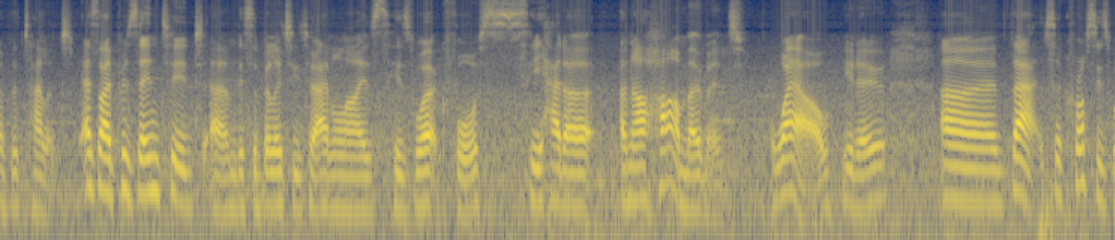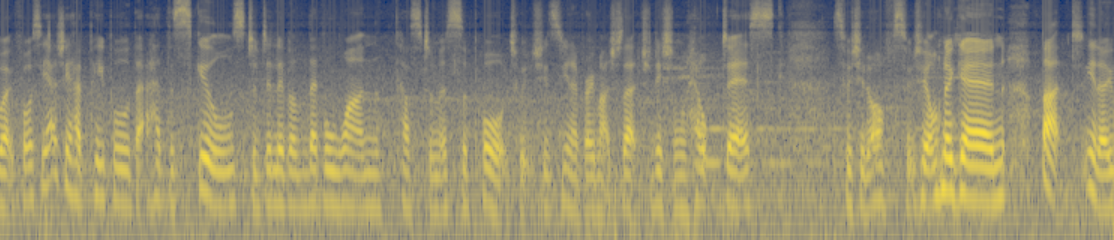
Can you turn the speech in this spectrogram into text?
of the talent. As I presented um, this ability to analyse his workforce, he had a, an aha moment. Wow, you know, uh, that across his workforce, he actually had people that had the skills to deliver level one customer support, which is, you know, very much that traditional help desk, switch it off, switch it on again, but, you know,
